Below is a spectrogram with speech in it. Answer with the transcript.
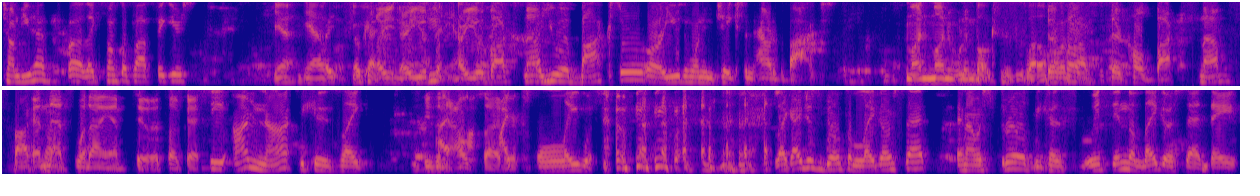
Tom, do you have uh, like Funko Pop figures? Yeah, yeah. I've got a few. Okay. Are you, are you are you a box now? Are you a boxer or are you the one who takes them out of the box? Mine, mine are all in boxes as well. They're called, boxes. they're called box snobs, Box and snobs? that's what I am too. It's okay. See, I'm not because like He's an I- outsider. I play with them. like I just built a Lego set and I was thrilled because within the Lego set they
